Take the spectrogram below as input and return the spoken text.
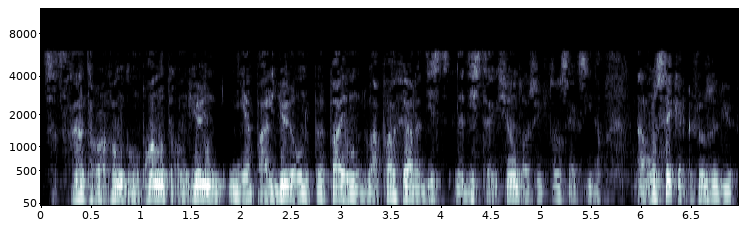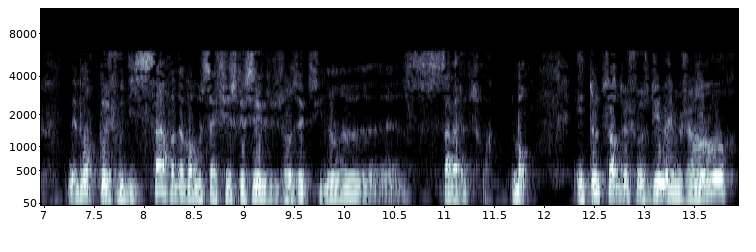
C'est très important de comprendre qu'en Dieu, il n'y a pas lieu, on ne peut pas et on ne doit pas faire la, distinction entre substance et accident. Alors on sait quelque chose de Dieu. Mais pour que je vous dise ça, il faut d'abord que vous sachiez ce que c'est que substance et accident, euh, ça va de soi. Bon. Et toutes sortes de choses du même genre,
